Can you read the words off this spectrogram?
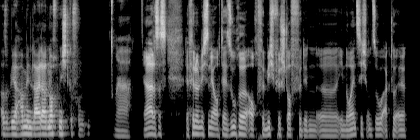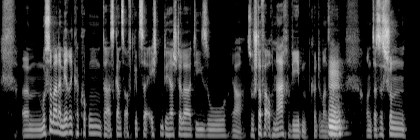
also wir haben ihn leider noch nicht gefunden. Ja, ja, das ist, der Phil und ich sind ja auch der Suche, auch für mich für Stoff für den äh, E90 und so aktuell. Ähm, musst du mal in Amerika gucken, da ist ganz oft, gibt es da echt gute Hersteller, die so, ja, so Stoffe auch nachweben, könnte man sagen. Mhm. Und das ist schon,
